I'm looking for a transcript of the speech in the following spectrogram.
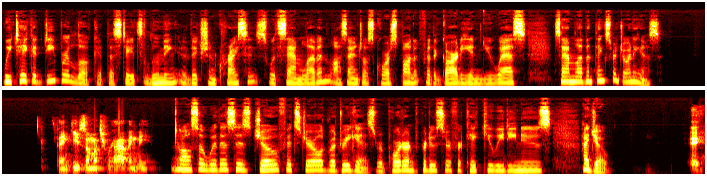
We take a deeper look at the state's looming eviction crisis with Sam Levin, Los Angeles correspondent for The Guardian U.S. Sam Levin, thanks for joining us. Thank you so much for having me. Also with us is Joe Fitzgerald Rodriguez, reporter and producer for KQED News. Hi, Joe. Hey,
